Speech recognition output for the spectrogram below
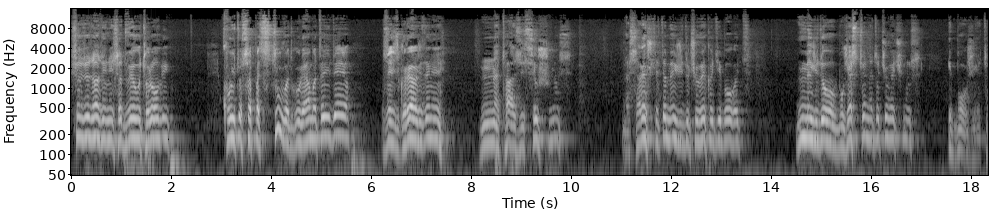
са зададени са две отроби, които съпътствуват голямата идея за изграждане на тази същност, на срещата между човекът и Богът, между божествената човечност и Божието.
